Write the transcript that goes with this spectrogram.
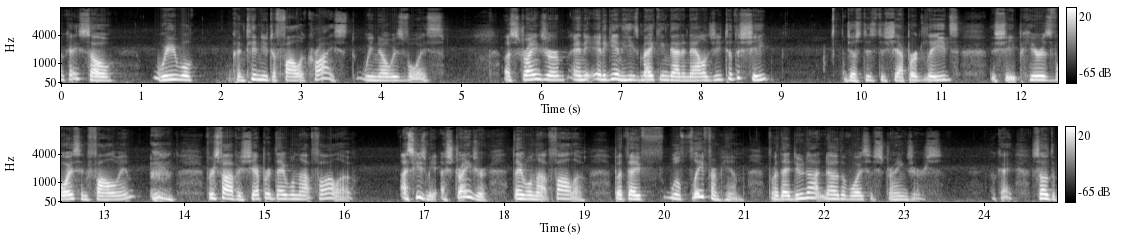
Okay, so we will continue to follow Christ. We know his voice. A stranger, and, and again, he's making that analogy to the sheep. Just as the shepherd leads, the sheep hear his voice and follow him. Verse 5 A shepherd they will not follow ah, excuse me, a stranger they will not follow, but they f- will flee from him, for they do not know the voice of strangers. Okay? So the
